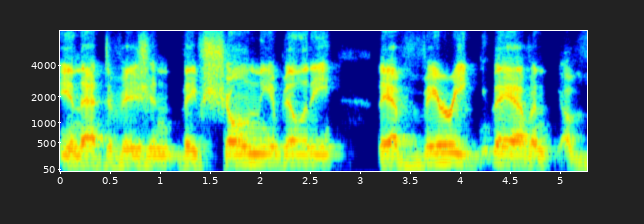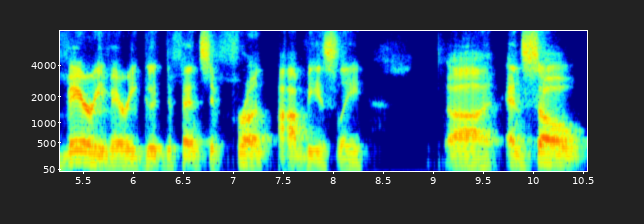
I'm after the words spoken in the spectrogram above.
in that division. They've shown the ability. They have very they have an, a very very good defensive front, obviously, uh, and so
